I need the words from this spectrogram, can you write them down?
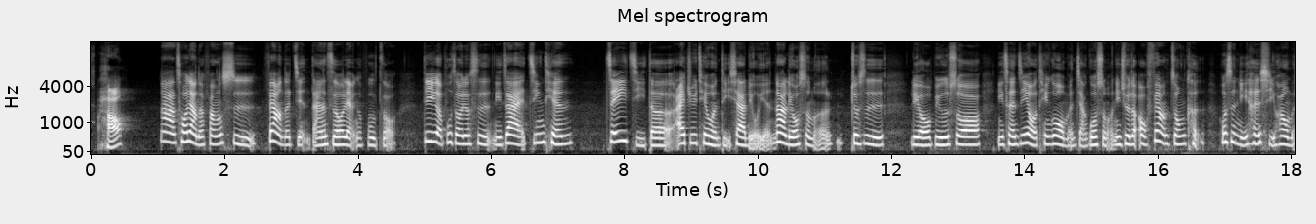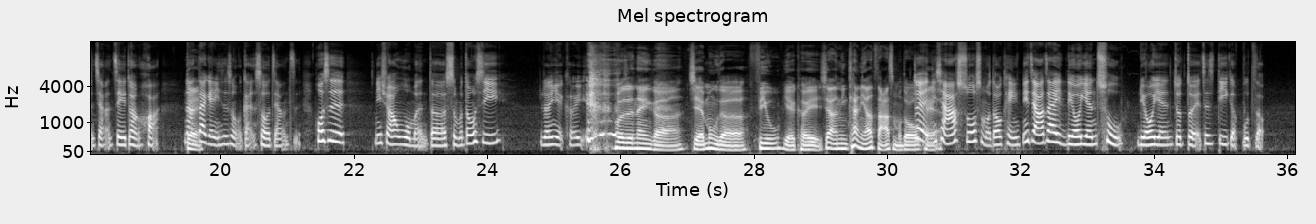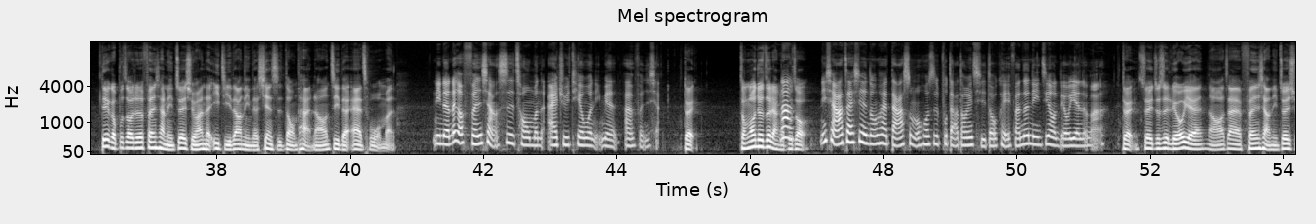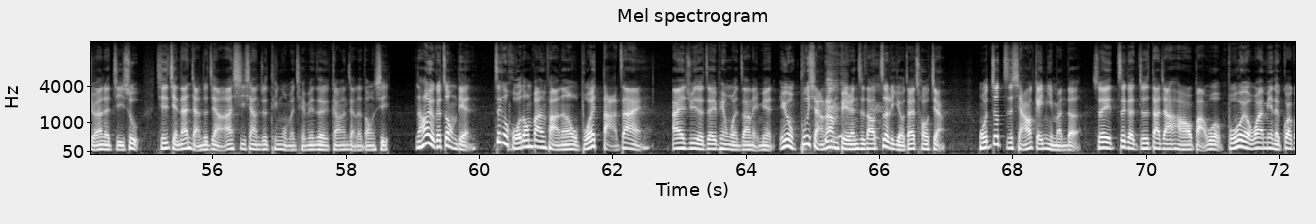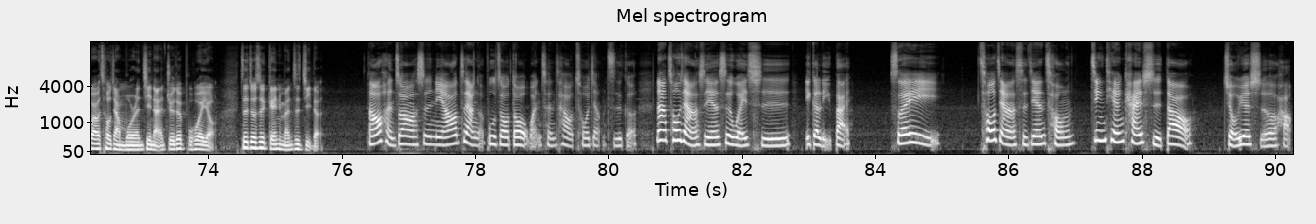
好，那抽奖的方式非常的简单，只有两个步骤。第一个步骤就是你在今天这一集的 IG 贴文底下留言，那留什么？就是留，比如说你曾经有听过我们讲过什么，你觉得哦非常中肯，或是你很喜欢我们讲的这一段话，那带给你是什么感受？这样子，或是你喜欢我们的什么东西，人也可以。或是那个节目的 feel 也可以，像你看你要打什么都 OK 对你想要说什么都可以，你只要在留言处留言就对，这是第一个步骤。第二个步骤就是分享你最喜欢的一集到你的现实动态，然后记得 at 我们。你的那个分享是从我们的 IG 天文里面按分享。总共就这两个步骤。你想要在现实动态打什么，或是不打东西，其实都可以，反正你已经有留言了嘛。对，所以就是留言，然后再分享你最喜欢的集数。其实简单讲就这样啊，细项就听我们前面这个刚刚讲的东西。然后有个重点，这个活动办法呢，我不会打在 IG 的这一篇文章里面，因为我不想让别人知道这里有在抽奖，我就只想要给你们的。所以这个就是大家好好把握，不会有外面的怪怪抽奖魔人进来，绝对不会有。这就是给你们自己的。然后很重要的是，你要这两个步骤都有完成，才有抽奖资格。那抽奖的时间是维持一个礼拜，所以抽奖的时间从今天开始到九月十二号。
